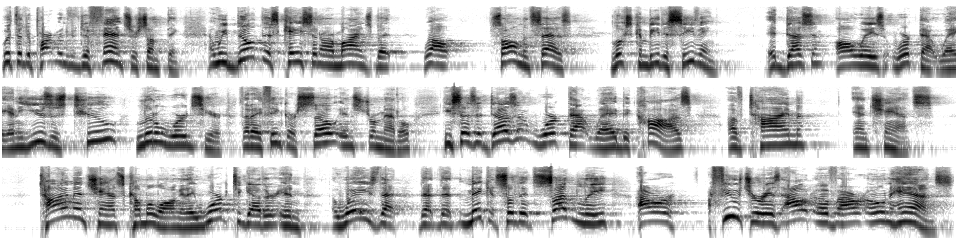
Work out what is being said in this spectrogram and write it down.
with the Department of Defense or something. And we build this case in our minds, but, well, Solomon says looks can be deceiving. It doesn't always work that way. And he uses two little words here that I think are so instrumental. He says it doesn't work that way because of time and chance. Time and chance come along and they work together in ways that, that, that make it so that suddenly our future is out of our own hands.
